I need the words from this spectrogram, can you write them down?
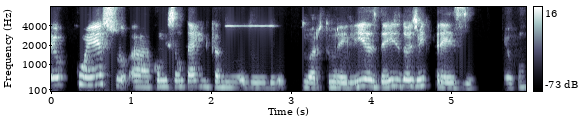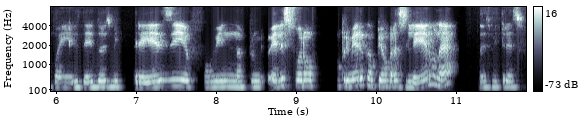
eu conheço a comissão técnica do, do, do Arthur Elias desde 2013. Eu acompanhei ele desde 2013. Eu fui na, eles foram o primeiro campeão brasileiro, né? 2013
